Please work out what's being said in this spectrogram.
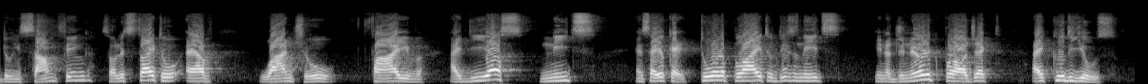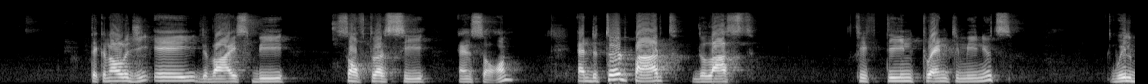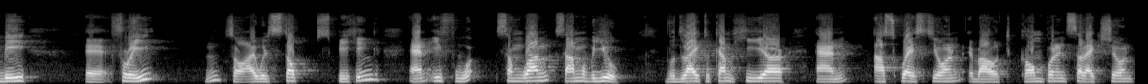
doing something. So let's try to have one, two, five ideas, needs, and say, okay, to reply to these needs in a generic project, I could use technology A, device B, software C, and so on. And the third part, the last 15, 20 minutes, will be uh, free Hmm? So I will stop speaking and if someone, some of you would like to come here and ask question about component selection,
